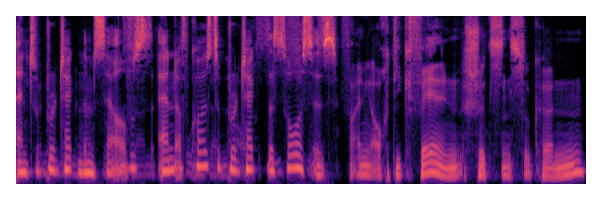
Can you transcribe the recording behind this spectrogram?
and to protect themselves and of course to protect the sources. Vor allen Dingen auch die Quellen schützen zu können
